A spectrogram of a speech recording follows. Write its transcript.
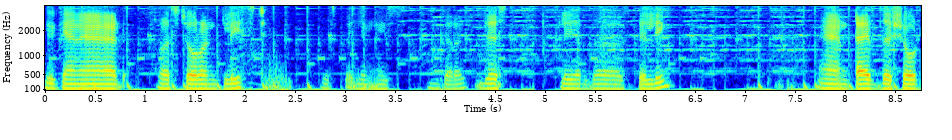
You can add restaurant list. The spelling is incorrect. Just clear the spelling and type the short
